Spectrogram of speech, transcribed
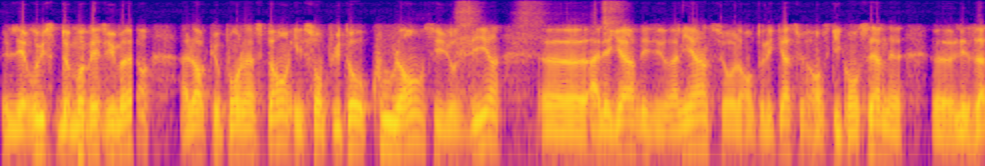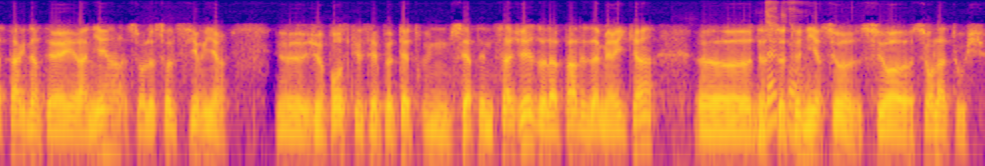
les Russes de mauvaise humeur, alors que pour l'instant, ils sont plutôt coulants, si j'ose dire, à l'égard des Israéliens, sur, en tous les cas sur, en ce qui concerne les attaques d'intérêt iranien sur le sol syrien. Euh, je pense que c'est peut-être une certaine sagesse de la part des Américains euh, de se tenir sur, sur, sur la touche.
